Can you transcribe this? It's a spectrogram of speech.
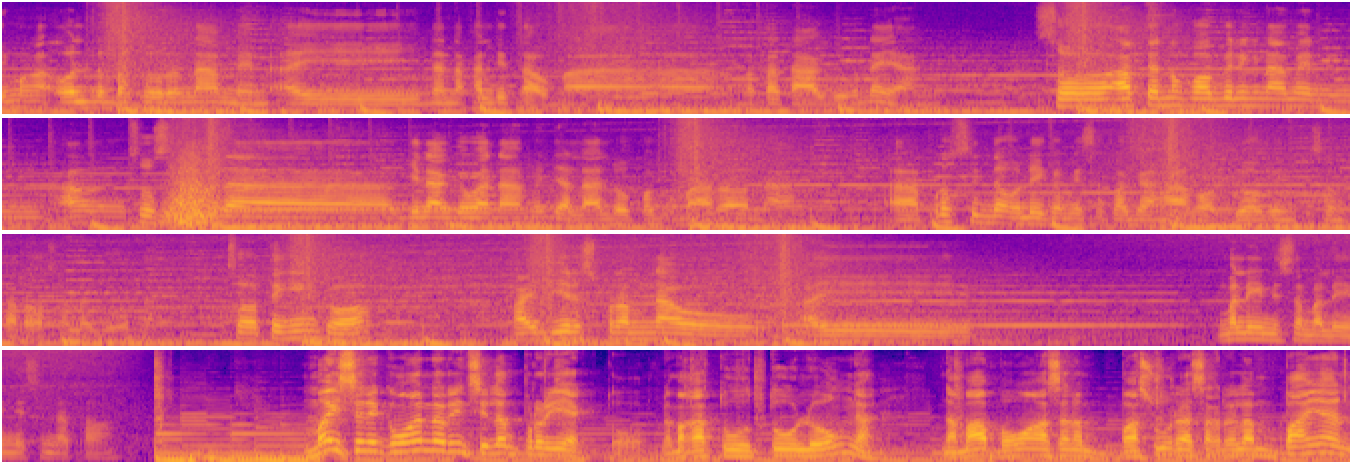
yung mga old na basura namin ay na nakalitaw, ma, matatago na yan. So after nung covering namin, ang susunod na ginagawa namin dyan, lalo pag umaraw na, ah, proceed na uli kami sa paghahakot going to Santa Rosa, Laguna. So tingin ko, five years from now ay malinis na malinis na to. May sinagawa na rin silang proyekto na makatutulong na mabawasan ang basura sa kanilang bayan.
